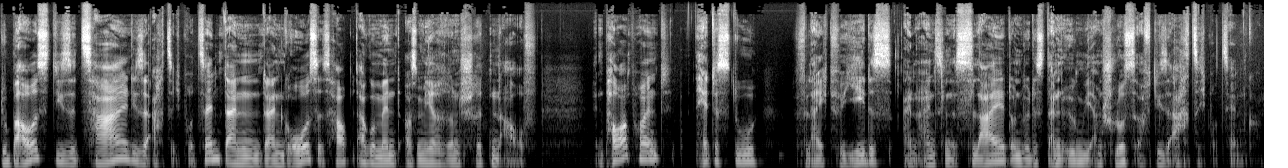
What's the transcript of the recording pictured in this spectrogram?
du baust diese Zahl, diese 80 Prozent, dein, dein großes Hauptargument aus mehreren Schritten auf. In PowerPoint hättest du vielleicht für jedes ein einzelnes Slide und würdest dann irgendwie am Schluss auf diese 80 Prozent kommen.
